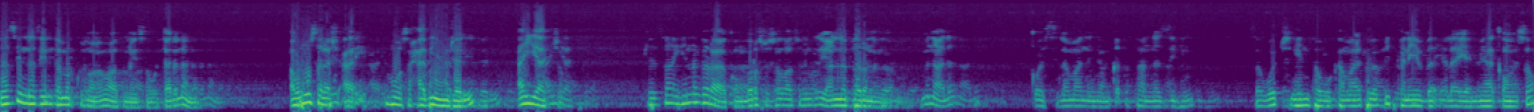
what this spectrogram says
ስለዚህ እነዚህን ተመርኩዞ ነው ማለት ነው ሰዎች አይደለም አቡ ሙሳ አልአሽዓሪ هو صحابي جليل አያቸው ከዛ ይህን ነገር አያውቁም በረሱል ሰለላሁ ዐለይሂ ወሰለም ያልነበረ ነገር ምን አለ ቆይ ለማንኛውም ቀጥታ እነዚህን ሰዎች ይህን ተው ከማለት በፊት ከኔ በላይ የሚያውቀውን ሰው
